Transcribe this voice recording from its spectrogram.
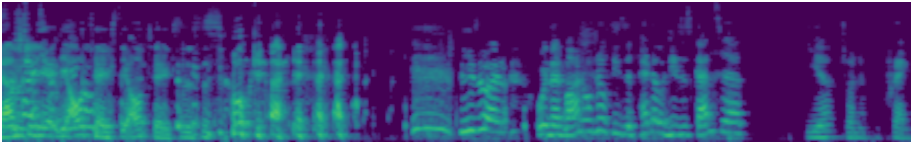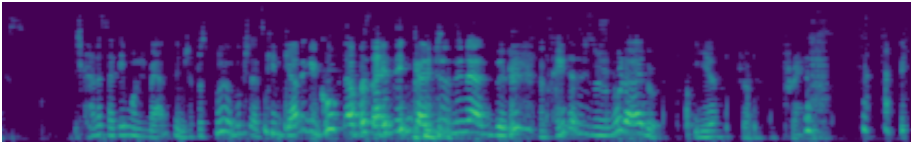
Da haben wir scheiß die, die. Outtakes, die Outtakes, das ist so geil. Wie so eine. Und dann waren auch noch diese Fälle und dieses ganze. Ihr Jonathan Franks. Ich kann das seitdem auch nicht mehr ernst nehmen. Ich habe das früher wirklich als Kind gerne geguckt, aber seitdem kann ich das nicht mehr ernst nehmen. Dann dreht er sich so schwul da ein, so. Ihr Jonathan Franks. Wie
